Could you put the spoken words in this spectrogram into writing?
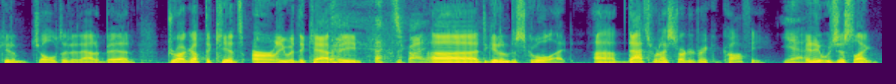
get them jolted and out of bed, drug up the kids early with the caffeine That's right. uh, to get them to school. Uh, that's when I started drinking coffee. Yeah. and it was just like.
